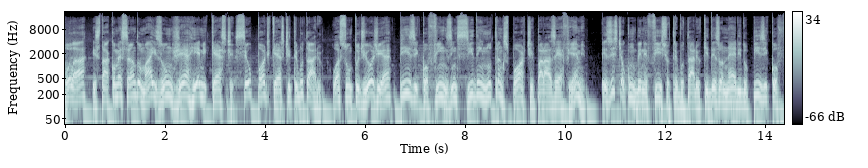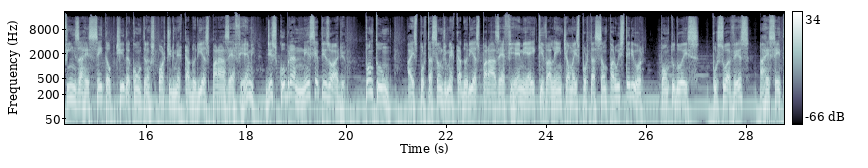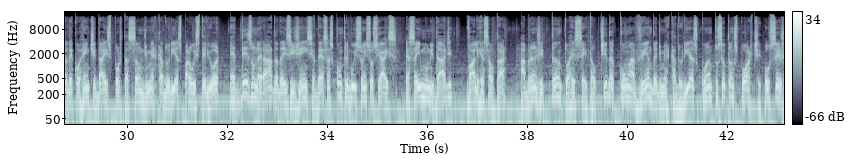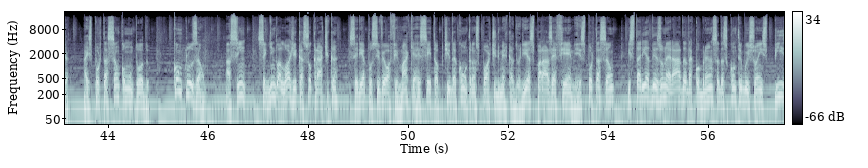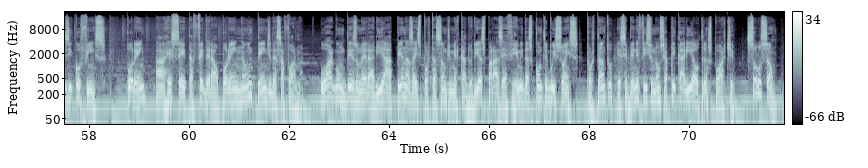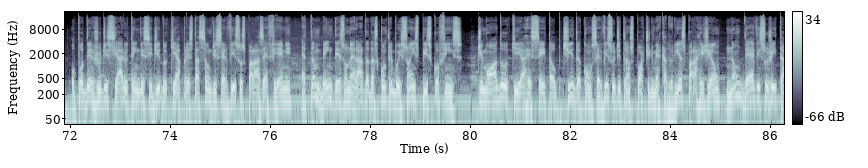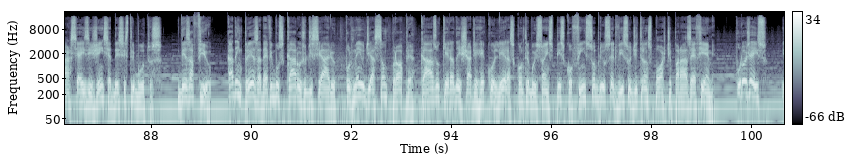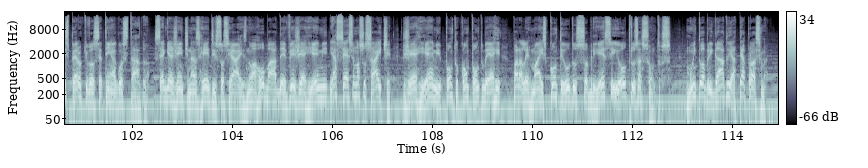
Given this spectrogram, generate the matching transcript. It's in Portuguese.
Olá, está começando mais um GRM Cast, seu podcast tributário. O assunto de hoje é: PIS e COFINS incidem no transporte para as EFM? Existe algum benefício tributário que desonere do PIS e COFINS a receita obtida com o transporte de mercadorias para as EFM? Descubra nesse episódio. Ponto 1. A exportação de mercadorias para as EFM é equivalente a uma exportação para o exterior. Ponto 2. Por sua vez, a receita decorrente da exportação de mercadorias para o exterior é desonerada da exigência dessas contribuições sociais. Essa imunidade, vale ressaltar, abrange tanto a receita obtida com a venda de mercadorias quanto seu transporte, ou seja, a exportação como um todo. Conclusão: Assim, seguindo a lógica socrática, seria possível afirmar que a receita obtida com o transporte de mercadorias para as FM exportação estaria desonerada da cobrança das contribuições PIS e COFINS. Porém, a Receita Federal, porém, não entende dessa forma. O órgão desoneraria apenas a exportação de mercadorias para as FM das contribuições, portanto, esse benefício não se aplicaria ao transporte. Solução: o Poder Judiciário tem decidido que a prestação de serviços para as FM é também desonerada das contribuições PIS/COFINS, de modo que a receita obtida com o serviço de transporte de mercadorias para a região não deve sujeitar-se à exigência desses tributos. Desafio: Cada empresa deve buscar o judiciário por meio de ação própria, caso queira deixar de recolher as contribuições PIS/COFINS sobre o serviço de transporte para as FM. Por hoje é isso. Espero que você tenha gostado. Segue a gente nas redes sociais no ADVGRM e acesse o nosso site grm.com.br para ler mais conteúdos sobre esse e outros assuntos. Muito obrigado e até a próxima!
